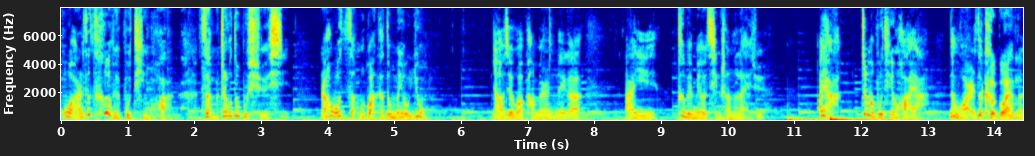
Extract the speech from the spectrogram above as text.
我儿子特别不听话，怎么着都不学习，然后我怎么管他都没有用。”然后结果旁边那个阿姨特别没有情商的来一句：“哎呀。”这么不听话呀？那我儿子可乖了。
